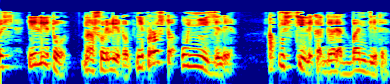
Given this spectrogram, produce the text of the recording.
есть элиту нашу элиту не просто унизили, опустили, как говорят бандиты,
